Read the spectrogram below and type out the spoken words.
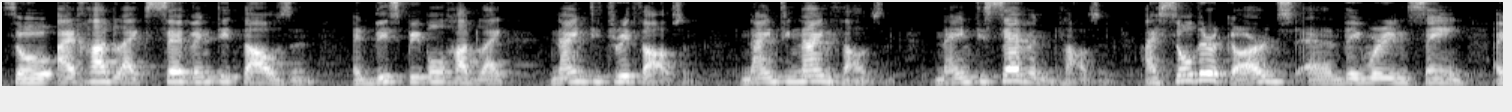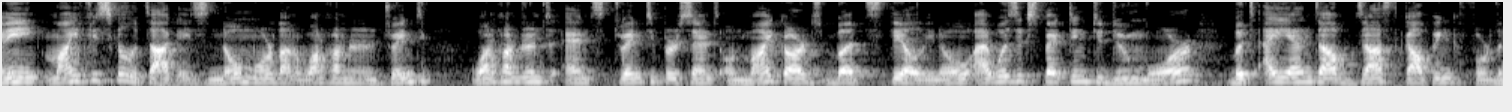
So I had like 70,000 and these people had like 93,000, 99,000, 97,000. I saw their cards and they were insane. I mean, my physical attack is no more than 120 120% on my cards, but still, you know, I was expecting to do more, but I end up just capping for the...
